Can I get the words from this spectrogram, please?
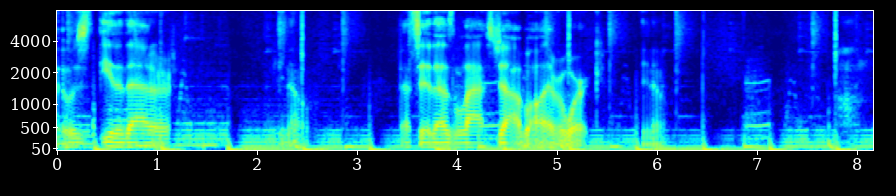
It was either that or, you know, that's it. That was the last job I'll ever work. You know. Um,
